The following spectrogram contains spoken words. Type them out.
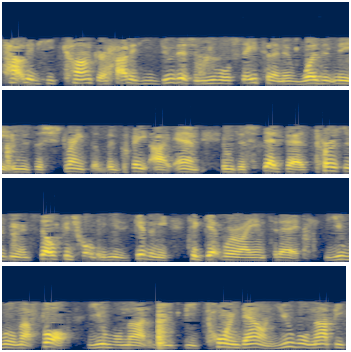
How did he conquer? How did he do this? And you will say to them, It wasn't me. It was the strength of the great I am. It was the steadfast, persevering, self control that he has given me to get where I am today. You will not fall. You will not be, be torn down. You will not be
